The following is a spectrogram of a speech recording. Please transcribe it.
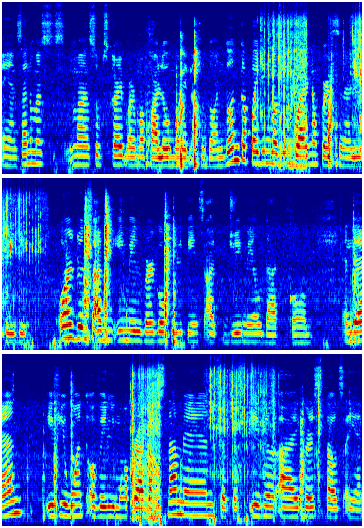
Ayan, sana mas ma-subscribe or ma-follow mo rin ako doon. Doon ka pwedeng mag-inquire ng personal reading or doon sa aming email virgophilippines at gmail.com. And then, if you want to avail yung mga products namin, such as Evil Eye, crystals, ayan,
